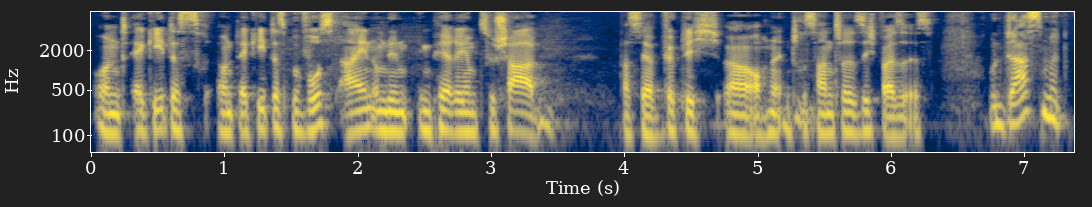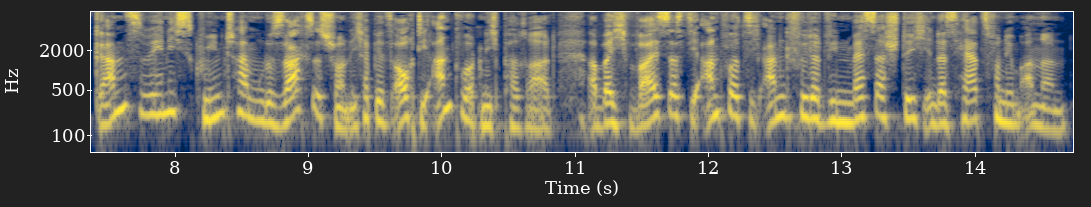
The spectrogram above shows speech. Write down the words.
und er geht es und er geht das bewusst ein, um dem Imperium zu schaden. Was ja wirklich äh, auch eine interessante Sichtweise ist. Und das mit ganz wenig Screentime. Und du sagst es schon, ich habe jetzt auch die Antwort nicht parat. Aber ich weiß, dass die Antwort sich angefühlt hat wie ein Messerstich in das Herz von dem anderen.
